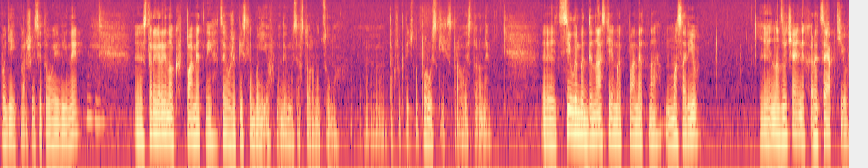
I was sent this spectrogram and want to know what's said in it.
подій Першої світової війни. Е, Старий ринок пам'ятний, це вже після боїв. Ми дивимося в сторону ЦУМу, так фактично, по-руськи з правої сторони. Е, Цілими династіями пам'ятна масарів, е, надзвичайних рецептів,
